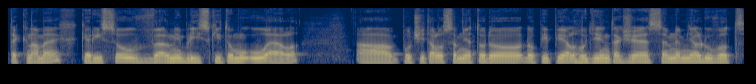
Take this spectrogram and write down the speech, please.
Teknamech, který jsou velmi blízký tomu UL a počítalo se mě to do, do PPL hodin, takže jsem neměl důvod,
